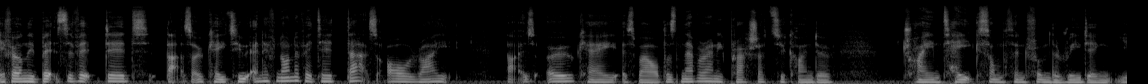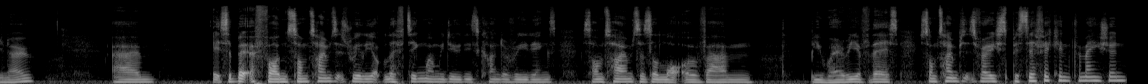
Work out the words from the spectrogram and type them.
if only bits of it did, that's okay too. And if none of it did, that's all right. That is okay as well. There's never any pressure to kind of try and take something from the reading, you know? Um, it's a bit of fun. Sometimes it's really uplifting when we do these kind of readings. Sometimes there's a lot of um, be wary of this. Sometimes it's very specific information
